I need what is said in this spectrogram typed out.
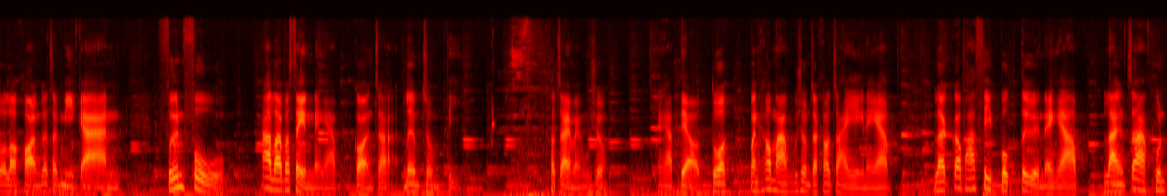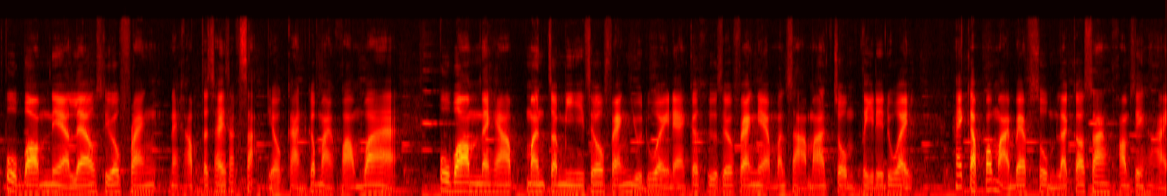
ตัวละครก็จะมีการฟื้นฟู 500%นะครับ ก่อนจะเริ่มโจมตี เข้าใจไหมคุณผู้ชมนะครับ เดี๋ยวตัวมันเข้ามาคุณผู้ชมจะเข้าใจเองนะครับ แล้วก็พาสซีฟปลุกตื่นนะครับ หลังจากคุณปู่บอมเนี่ยแล้วซิลแฟรงค์นะครับจะใช้ทักษะเดียวกันก็หมายความว่าปู่บอมนะครับมันจะมีเซลแฟรงค์อยู่ด้วยนะก็คือเซลแฟรงค์เนี่ยมันสามารถโจมตีได้ด้วย ให้กับเป้าหมายแบบสุ่ม และก็สร้างความเสียหาย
